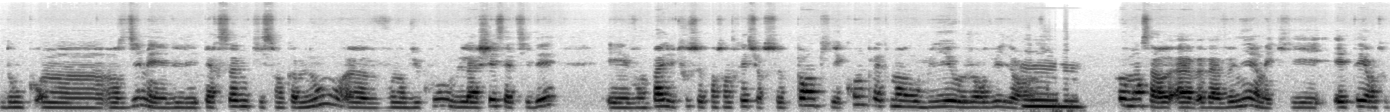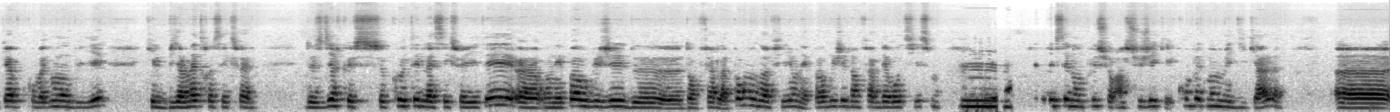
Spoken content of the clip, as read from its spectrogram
Donc on, on, se dit, mais les personnes qui sont comme nous vont du coup lâcher cette idée et vont pas du tout se concentrer sur ce pan qui est complètement oublié aujourd'hui dans mmh. comment ça va venir, mais qui était en tout cas complètement oublié, qui est le bien-être sexuel. De se dire que ce côté de la sexualité, euh, on n'est pas obligé de, d'en faire de la pornographie, on n'est pas obligé d'en faire de l'érotisme, mmh. on n'est pas obligé de rester non plus sur un sujet qui est complètement médical. Euh,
